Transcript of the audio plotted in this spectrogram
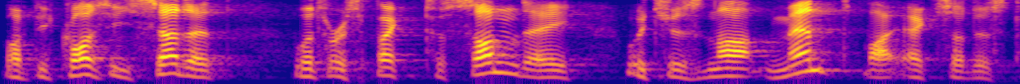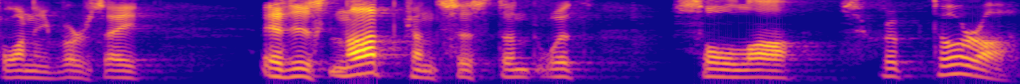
But because he said it with respect to Sunday, which is not meant by Exodus 20, verse 8, it is not consistent with sola scriptura.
